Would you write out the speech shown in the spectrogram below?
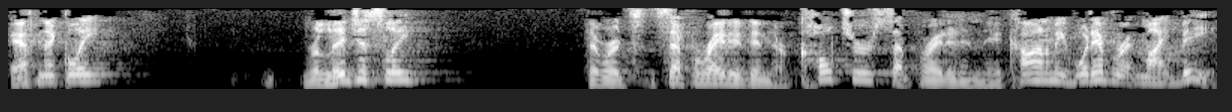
ethnically, religiously. They were separated in their culture, separated in the economy, whatever it might be.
